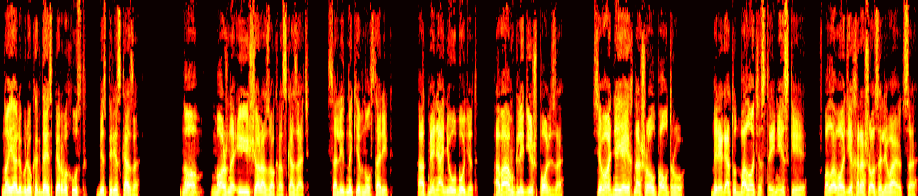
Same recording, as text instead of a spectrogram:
но я люблю, когда из первых уст, без пересказа. — Ну, можно и еще разок рассказать, — солидно кивнул старик. — От меня не убудет а вам, глядишь, польза. Сегодня я их нашел поутру. Берега тут болотистые, низкие, в половодье хорошо заливаются.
